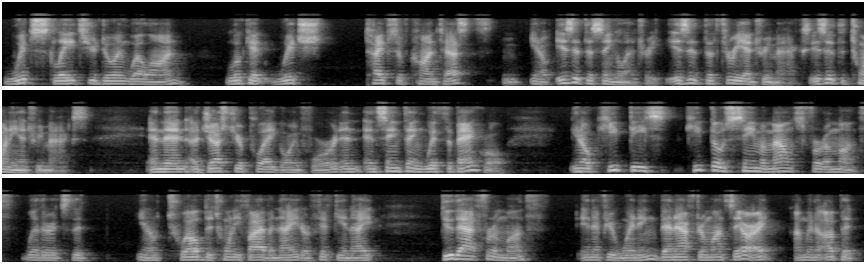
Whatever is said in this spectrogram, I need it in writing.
which slates you're doing well on look at which types of contests. You know, is it the single entry? Is it the three entry max? Is it the 20 entry max? And then adjust your play going forward. And and same thing with the bankroll. You know, keep these keep those same amounts for a month, whether it's the you know 12 to 25 a night or 50 a night. Do that for a month. And if you're winning, then after a month, say, all right, I'm going to up it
